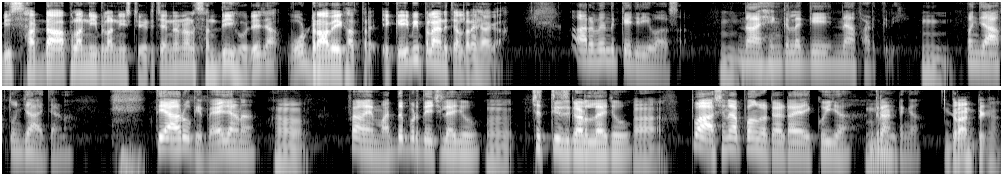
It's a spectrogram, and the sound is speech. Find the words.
ਵੀ ਸਾਡਾ ਫਲਾਨੀ ਫਲਾਨੀ ਸਟੇਟ 'ਚ ਇਹਨਾਂ ਨਾਲ ਸੰਧੀ ਹੋ ਜੇ ਜਾਂ ਉਹ ਡਰਾਵੇ ਖਾਤਰ ਇੱਕ ਇਹ ਵੀ ਪਲਾਨ ਚੱਲ ਰਿਹਾ ਹੈਗਾ। ਅਰਵਿੰਦ ਕੇਜਰੀਵਾਲ ਸਾਹਿਬ ਨਾ ਹਿੰਗ ਲੱਗੇ ਨਾ ਫੜਕੜੀ। ਹੂੰ। ਪੰਜਾਬ ਤੋਂ ਜਾ ਜਾਣਾ ਤਿਆਰ ਹੋ ਕੇ ਬਹਿ ਜਾਣਾ। ਹਾਂ। ਭਾਵੇਂ ਮੱਧ ਪ੍ਰਦੇਸ਼ ਲੈ ਜਾਓ ਹਾਂ। ਛੱਤੀਸਗੜ੍ਹ ਲੈ ਜਾਓ ਹਾਂ। ਭਾਸ਼ਣ ਆਪਾਂ ਨੂੰ ਟਾਟਾ ਇੱਕੋ ਹੀ ਆ ਗਰੰਟੀਆਂ। ਗਰੰਟ ਕਾ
